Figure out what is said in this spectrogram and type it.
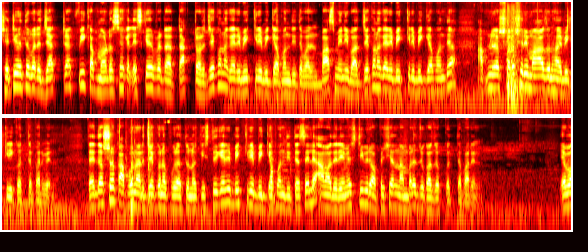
সেটি হতে পারে jack truck pick up motorcycle excavator tractor, যে কোনো গাড়ি বিক্রি বিজ্ঞাপন দিতে পারেন। বাস মিনি বাস যে কোনো গাড়ি বিক্রি বিজ্ঞাপন দেওয়া আপনারা সরাসরি মহাজন হয় বিক্রি করতে পারবেন। তাই দর্শক, আপনার যে কোনো পুরাতন কিস্তির গাড়ির বিক্রি বিজ্ঞাপন দিতে চাইলে আমাদের এম এস টিভির অফিসিয়াল নাম্বারে যোগাযোগ করতে পারেন। এবং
